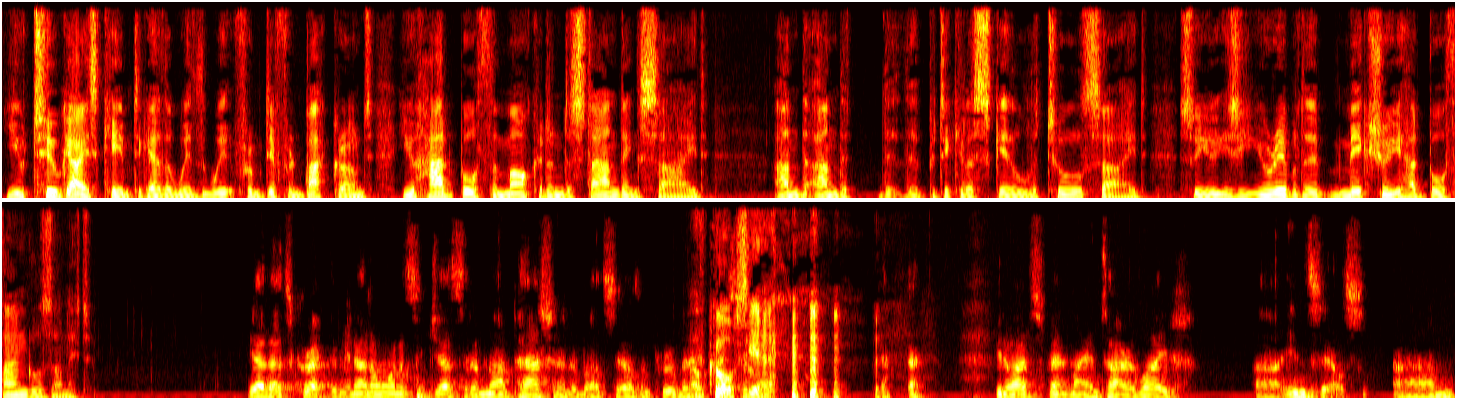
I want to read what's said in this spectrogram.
you two guys came together with, with from different backgrounds, you had both the market understanding side and and the, the, the particular skill, the tool side. So you you were able to make sure you had both angles on it. Yeah, that's correct. I mean, I don't want to suggest that I'm not passionate about sales improvement. Of course, yeah. you know, I've spent my entire life uh, in sales. Um,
